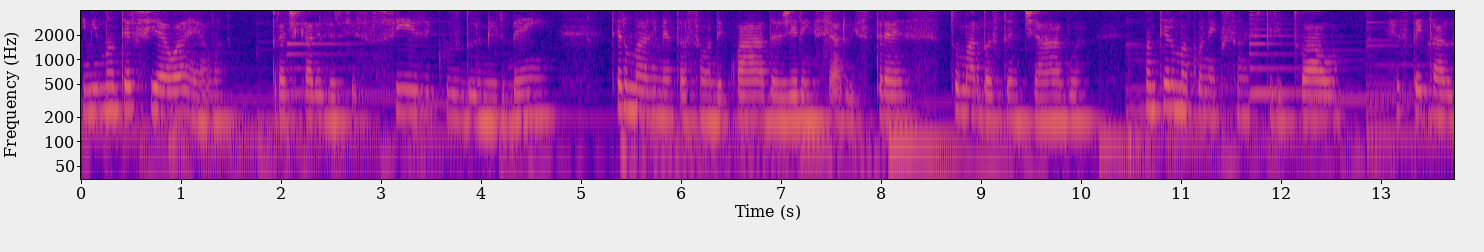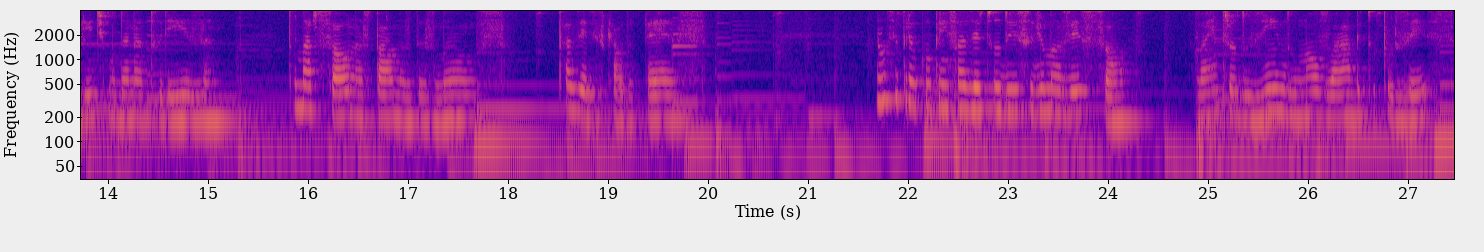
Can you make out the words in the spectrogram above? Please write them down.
e me manter fiel a ela, praticar exercícios físicos, dormir bem, ter uma alimentação adequada, gerenciar o estresse, tomar bastante água, manter uma conexão espiritual, respeitar o ritmo da natureza, tomar sol nas palmas das mãos, fazer escalda-pés, não se preocupe em fazer tudo isso de uma vez só. Vá introduzindo um novo hábito por vez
